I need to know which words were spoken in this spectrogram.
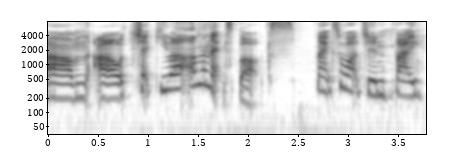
um, I'll check you out on the next box. Thanks for watching. Bye.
